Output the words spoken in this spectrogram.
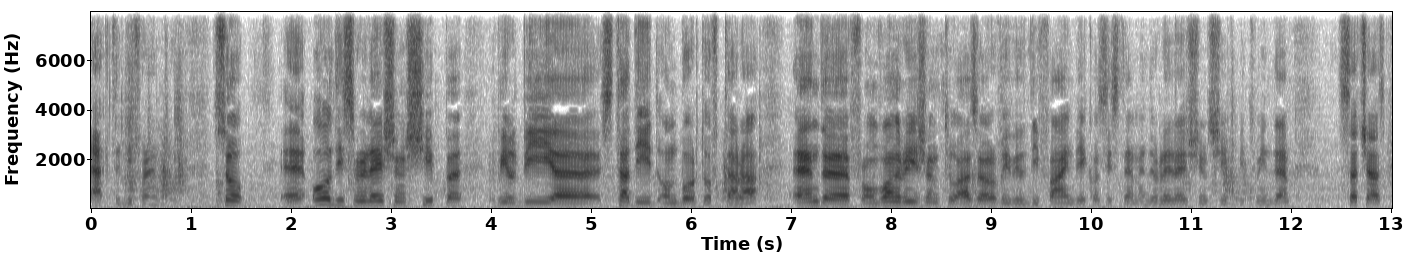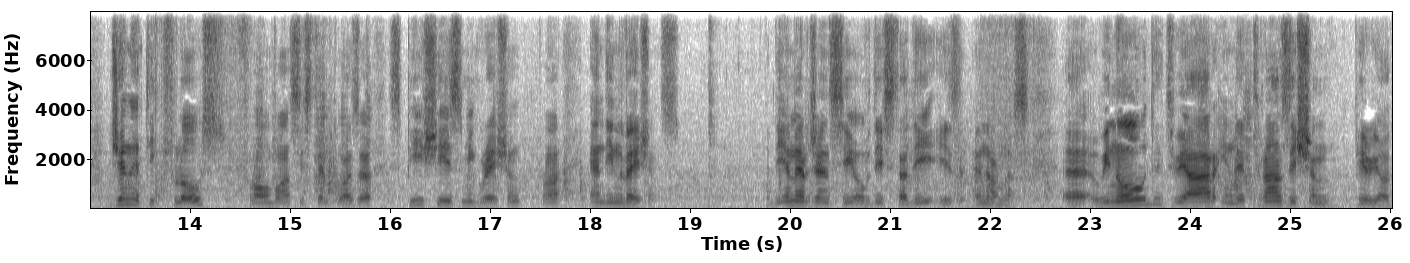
act differently. So all this relationship will be studied on board of Tara and uh, from one region to other, we will define the ecosystem and the relationship between them, such as genetic flows from one system to other, species migration, from, and invasions. The emergency of this study is enormous. Uh, we know that we are in the transition period.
